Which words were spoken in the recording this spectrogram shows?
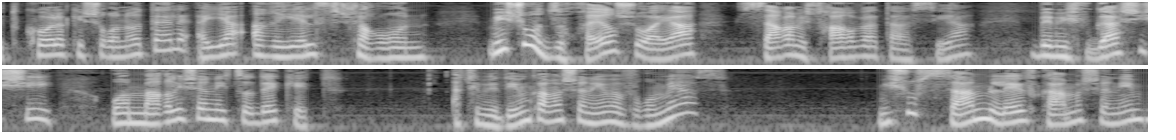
את כל הכישרונות האלה, היה אריאל שרון. מישהו עוד זוכר שהוא היה שר המסחר והתעשייה? במפגש אישי, הוא אמר לי שאני צודקת. אתם יודעים כמה שנים עברו מאז? מישהו שם לב כמה שנים?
